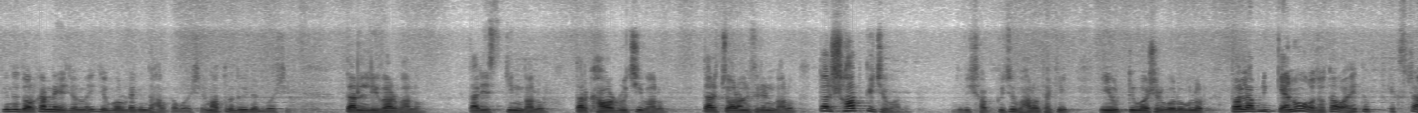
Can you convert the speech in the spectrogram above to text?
কিন্তু দরকার নেই এই জন্যই যে গরুটা কিন্তু হালকা বয়সের, মাত্র দুই দাঁত বয়সে তার লিভার ভালো, তার স্কিন ভালো, তার খাওয়ার রুচি ভালো, তার চলন ফিরেন ভালো, তার সব কিছু ভালো। যদি সব কিছু ভালো থাকে এই উঠতি বয়সের গরুগুলোর, তাহলে আপনি কেন অযথা অহেতুক এক্সট্রা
